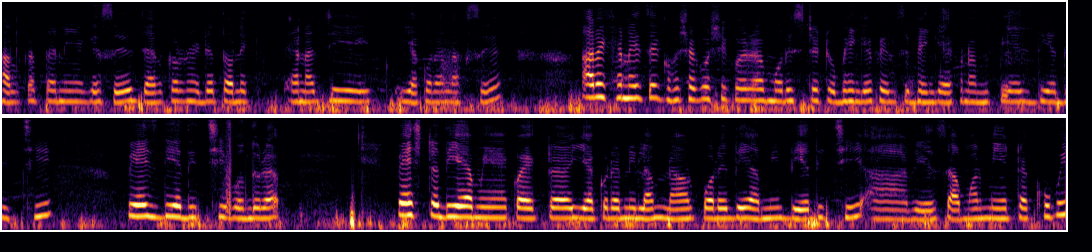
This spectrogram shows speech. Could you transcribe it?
হালকা নিয়ে গেছে, যার কারণে এটাতে অনেক এনার্জি ইয়া করা লাগছে। আর এখানে যে ঘষাঘষি করে মরিচটা একটু ভেঙে ফেলছি, ভেঙে এখন আমি পেঁয়াজ দিয়ে দিচ্ছি। পেঁয়াজ দিয়ে দিচ্ছি, বন্ধুরা। পেস্টটা দিয়ে আমি কয়েকটা ইয়া করে নিলাম, নেওয়ার পরে দিয়ে আমি দিয়ে দিচ্ছি। আর এস আমার মেয়েটা খুবই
